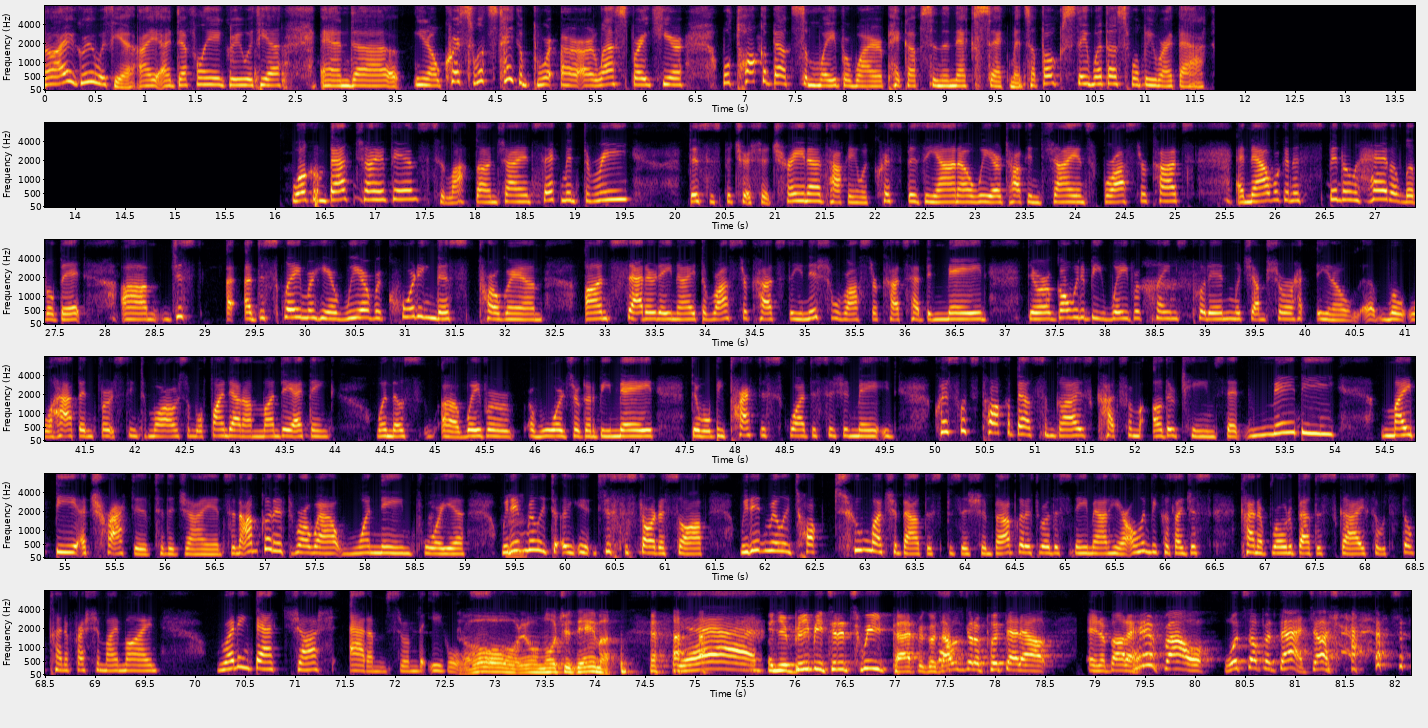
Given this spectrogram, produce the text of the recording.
No, I agree with you. I, I definitely agree with you. And, uh, you know, Chris, let's take a br- our, our last break here. We'll talk about some waiver wire pickups in the next segment. So, folks, stay with us. We'll be right back. Welcome back, Giant fans, to Locked On Giants segment three. This is Patricia Traina talking with Chris Bisignano. We are talking Giants roster cuts. And now we're going to spin ahead a little bit. Um, just a, disclaimer here we are recording this program on Saturday night. The roster cuts, the initial roster cuts have been made. There are going to be waiver claims put in, which I'm sure, you know, uh, will, will happen first thing tomorrow. So we'll find out on Monday, I think, when those uh, waiver awards are going to be made. There will be practice squad decision made. Chris, let's talk about some guys cut from other teams that maybe might be attractive to the Giants. And I'm going to throw out one name for you. We didn't hmm. really, t- uh, just to start us off, we didn't really talk too much about this position, but I'm going to throw this name out here only because I just kind of wrote about this guy, so it's still kind of fresh in my mind. Running back Josh Adams from the Eagles. Oh, little Notre Dame. yes. and you beat me to the tweet, Pat, because I was going to put that out in about a half hour. What's up with that, Josh?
